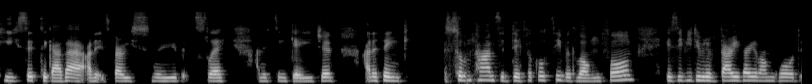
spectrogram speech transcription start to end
piece it together and it's very smooth, it's slick, and it's engaging. And I think sometimes the difficulty with long form is if you do a very very long word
